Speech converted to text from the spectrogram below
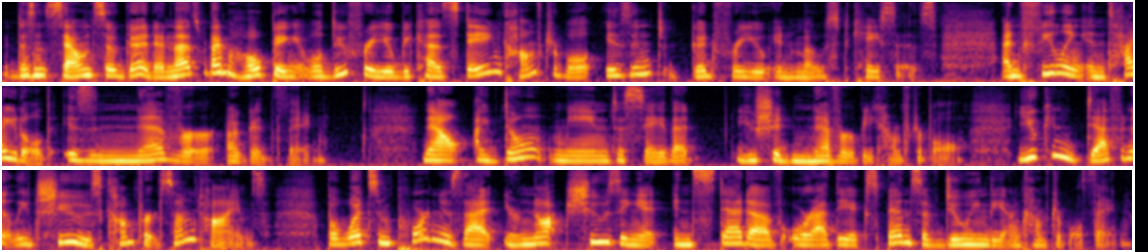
it doesn't sound so good. And that's what I'm hoping it will do for you because staying comfortable isn't good for you in most cases. And feeling entitled is never a good thing. Now, I don't mean to say that you should never be comfortable. You can definitely choose comfort sometimes, but what's important is that you're not choosing it instead of or at the expense of doing the uncomfortable thing.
